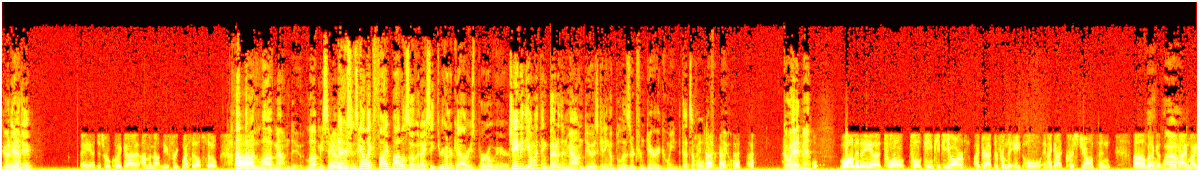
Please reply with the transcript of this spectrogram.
Good, Hey, man. James. Hey, uh, just real quick, I, I'm a Mountain Dew freak myself, so I um, love Mountain Dew. Love me some Mountain Dew. Harrison's got like five bottles of it. I see 300 calories per over here. Jamie, the only thing better than Mountain Dew is getting a Blizzard from Dairy Queen, but that's a whole different deal. Go ahead, man. well, I'm in a uh, 12, 12 team PPR. I drafted from the eight hole, and I got Chris Johnson. Um, but I got Wow. another guy in my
